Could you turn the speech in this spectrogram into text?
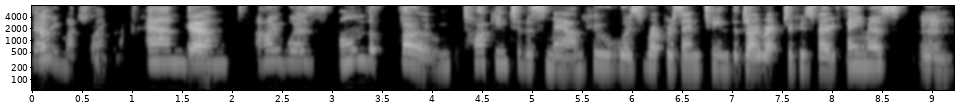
very much like that. And yeah. um, I was on the phone talking to this man who was representing the director who's very famous. Mm.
